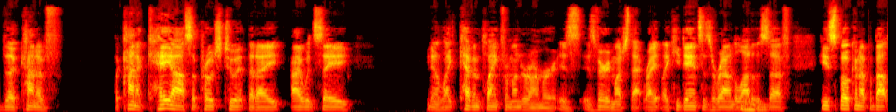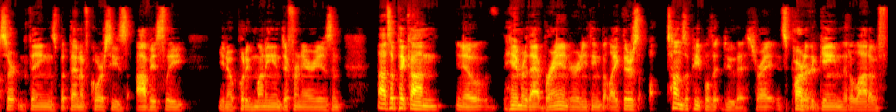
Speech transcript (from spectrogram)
the kind of, the kind of chaos approach to it that I, I would say, you know, like Kevin Plank from Under Armour is, is very much that, right? Like he dances around a lot mm-hmm. of the mm-hmm. stuff. He's spoken up about certain things, but then of course he's obviously, you know, putting money in different areas. And not to pick on you know him or that brand or anything but like there's tons of people that do this right? It's part of the game that a lot of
